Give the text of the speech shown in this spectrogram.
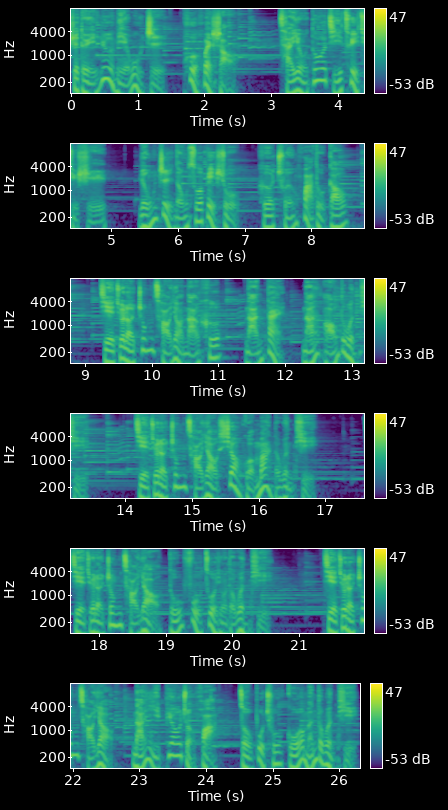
是对热敏物质破坏少，采用多级萃取时，溶质浓缩倍数和纯化度高，解决了中草药难喝、难带、难熬的问题，解决了中草药效果慢的问题，解决了中草药毒副作用的问题，解决了中草药难以标准化、走不出国门的问题，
